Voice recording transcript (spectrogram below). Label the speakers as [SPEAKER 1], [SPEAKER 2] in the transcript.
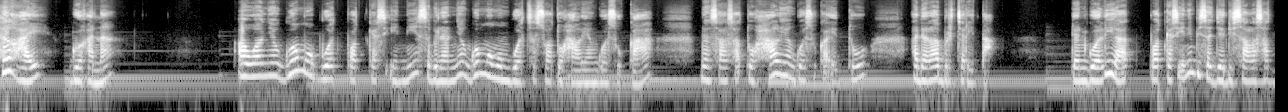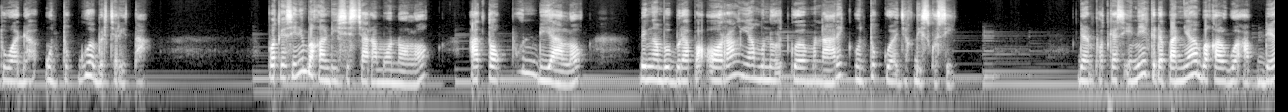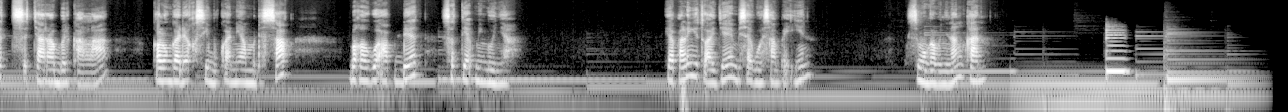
[SPEAKER 1] Hello hai, gue Kana. Awalnya gue mau buat podcast ini sebenarnya gue mau membuat sesuatu hal yang gue suka dan salah satu hal yang gue suka itu adalah bercerita. Dan gue lihat podcast ini bisa jadi salah satu wadah untuk gue bercerita. Podcast ini bakal diisi secara monolog ataupun dialog dengan beberapa orang yang menurut gue menarik untuk gue ajak diskusi. Dan podcast ini ke depannya bakal gue update secara berkala. Kalau nggak ada kesibukan yang mendesak, bakal gue update setiap minggunya. Ya paling itu aja yang bisa gue sampein. Semoga menyenangkan.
